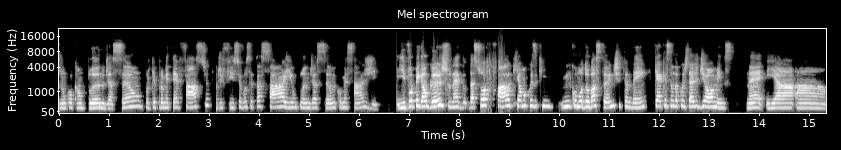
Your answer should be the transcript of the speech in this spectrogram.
não colocar um plano de ação, porque prometer é fácil, o difícil é você traçar aí um plano de ação e começar a agir. E vou pegar o gancho né, da sua fala, que é uma coisa que me incomodou bastante também, que é a questão da quantidade de homens, né, e a, a,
